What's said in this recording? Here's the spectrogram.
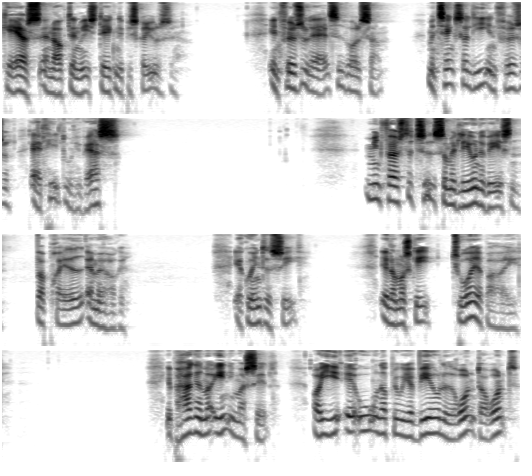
Kaos er nok den mest dækkende beskrivelse. En fødsel er altid voldsom, men tænk så lige en fødsel af et helt univers. Min første tid som et levende væsen var præget af mørke. Jeg kunne intet se. Eller måske turde jeg bare ikke. Jeg pakkede mig ind i mig selv, og i æoner blev jeg virvlet rundt og rundt,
